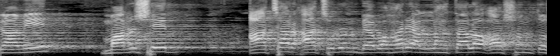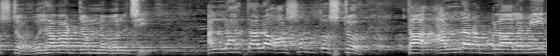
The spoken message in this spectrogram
গ্রামের মানুষের আচার, আচরণ, ব্যবহারে আল্লাহ তালা অসন্তুষ্ট, বোঝাবার জন্য বলছি। আল্লাহ তালা অসন্তুষ্ট, তা আল্লাহ রব্লা আলমিন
